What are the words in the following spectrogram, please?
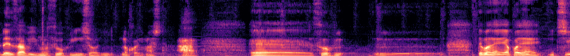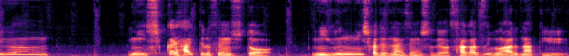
レーザービームもすごく印象に残りました。はい。えー、すごく、でもね、やっぱりね、1軍にしっかり入ってる選手と、2軍にしか出てない選手とでは差が随分あるなっていう、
